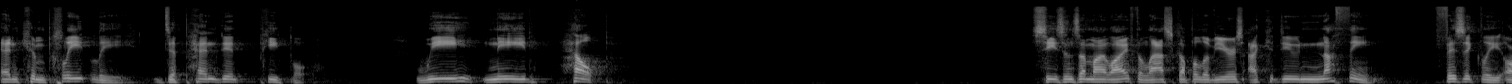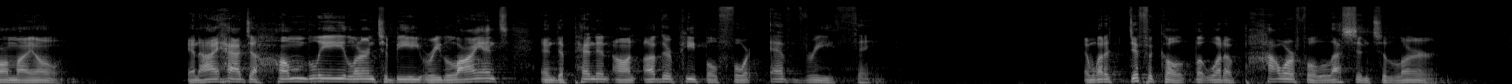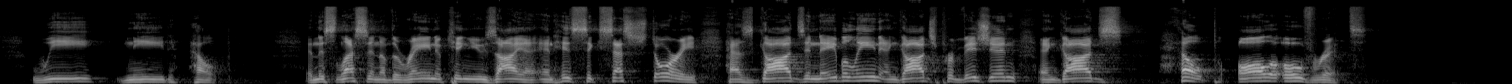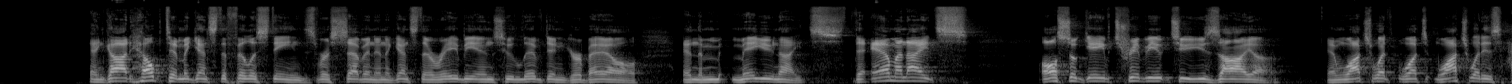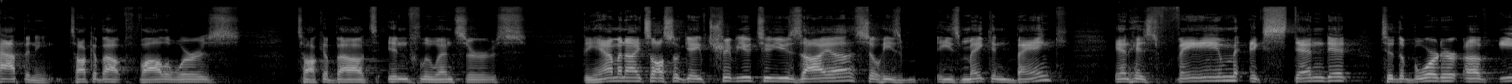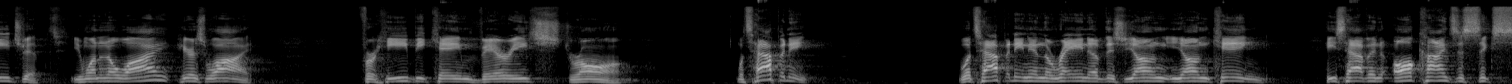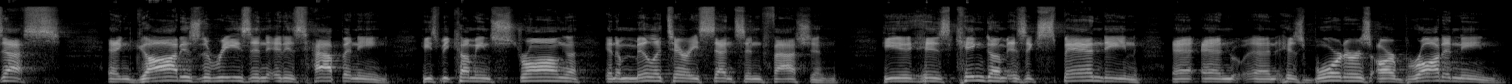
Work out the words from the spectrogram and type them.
and completely dependent people. We need help. Seasons of my life, the last couple of years, I could do nothing physically on my own. And I had to humbly learn to be reliant and dependent on other people for everything. And what a difficult, but what a powerful lesson to learn. We need help. And this lesson of the reign of King Uzziah and his success story has God's enabling and God's provision and God's help all over it. And God helped him against the Philistines, verse 7, and against the Arabians who lived in Gurbaal and the Meunites. The Ammonites also gave tribute to Uzziah. And watch what, what, watch what is happening. Talk about followers, talk about influencers. The Ammonites also gave tribute to Uzziah, so he's, he's making bank, and his fame extended to the border of Egypt. You want to know why? Here's why. For he became very strong. What's happening? What's happening in the reign of this young, young king? He's having all kinds of success, and God is the reason it is happening. He's becoming strong in a military sense and fashion. He, his kingdom is expanding and, and, and his borders are broadening.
